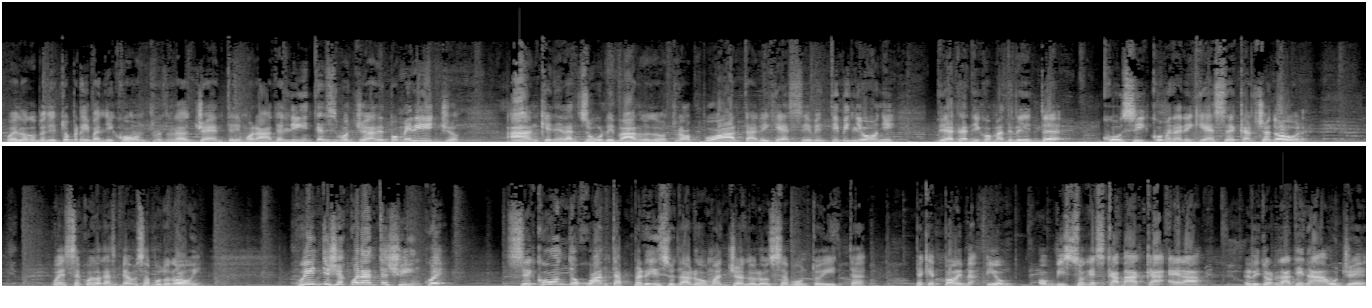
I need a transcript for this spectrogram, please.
quello che vi ho detto prima, l'incontro tra la gente di Morata e l'Inter si svolgerà nel pomeriggio. Anche nell'Azzurri valutano troppo alta la richiesta di 20 milioni dell'Atletico Madrid, così come la richiesta del calciatore. Questo è quello che abbiamo saputo noi. 15.45 Secondo quanto appreso da romagiallorossa.it, perché poi io ho visto che Scamacca era ritornato in auge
